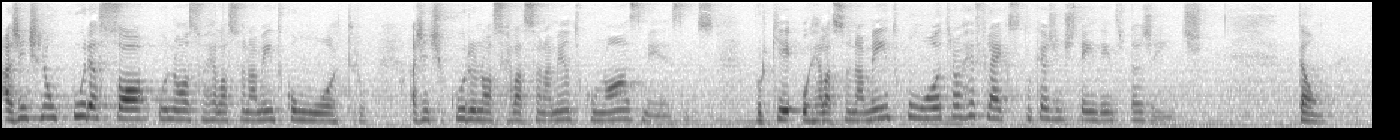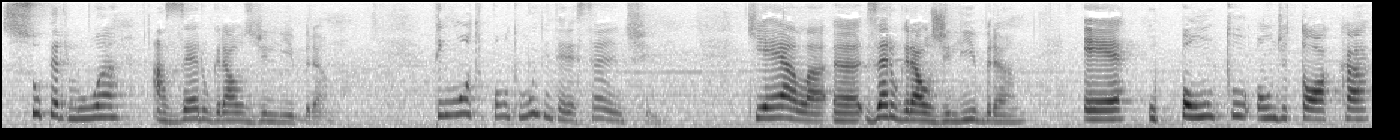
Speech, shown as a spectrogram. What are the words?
a gente não cura só o nosso relacionamento com o outro, a gente cura o nosso relacionamento com nós mesmos porque o relacionamento com o outro é o reflexo do que a gente tem dentro da gente. Então, superlua a zero graus de Libra. Tem um outro ponto muito interessante, que ela, uh, zero graus de Libra, é o ponto onde toca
